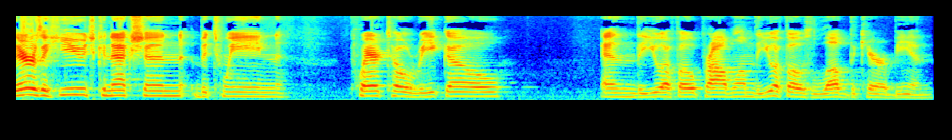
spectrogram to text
There's a huge connection between Puerto Rico and the UFO problem. The UFOs love the Caribbean.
